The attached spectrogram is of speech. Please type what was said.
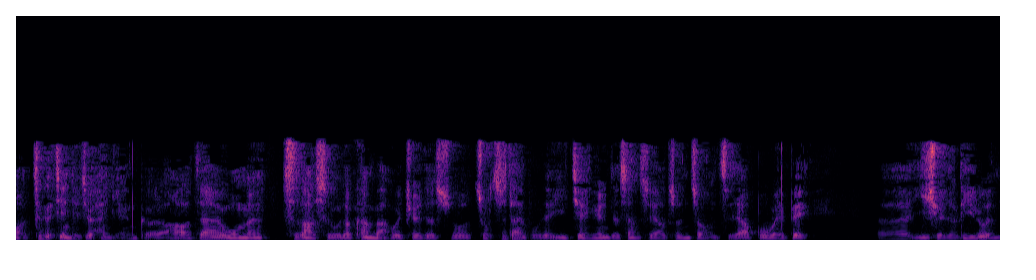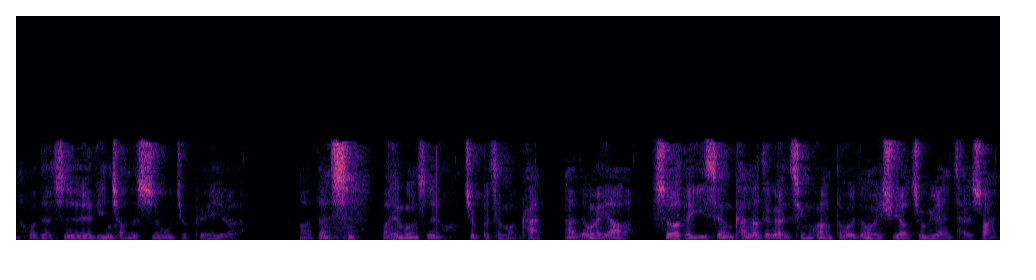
哦，这个见解就很严格了哈。在我们司法实务的看法，会觉得说，主治大夫的意见原则上是要尊重，只要不违背呃医学的理论或者是临床的实务就可以了。啊，但是保险公司就不这么看，他认为要所有的医生看到这个情况都会认为需要住院才算，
